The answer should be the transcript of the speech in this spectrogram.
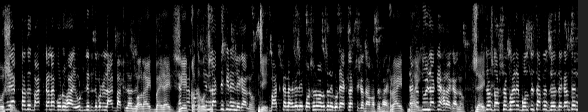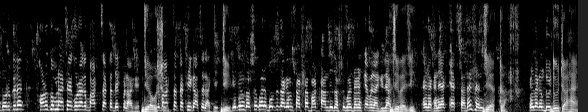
অবশ্যই। একটা যদি বাট কানা গরু হয় উঠলে দিতে পারে লাইভ বাতিল ও রাইট ভাই রাইট রিয়েট কথা বলছেন। লাখ দিয়ে কিনে নিয়ে গেল। জি। বাটকানা হয়ে গেলে কষানো ভাবে গেলে গোটা এক লাখ টাকা দাম আছে ভাই। টাকা ভাই। দুই লাখে হারা গেল। Right. এই ভাইরে বলতেছে আপনি যে যেখান থেকে গরু কেনেন সরজমিনে আছে গরু আগে বাট চারটা দেখবেন আগে। জি, অবশ্যই। বাট চারটা ঠিক আছে নাকি। এই জন্য দর্শক ভাইরে বলতেছে আগে আমি চারটা বাট টান দিয়ে দর্শক ভাই দেখেন ক্যামেরা গিলে জি ভাই জি। এই দেখেন এক- একটা দেখছেন? জি একটা। এই দেখেন দুই দুইটা হ্যাঁ।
